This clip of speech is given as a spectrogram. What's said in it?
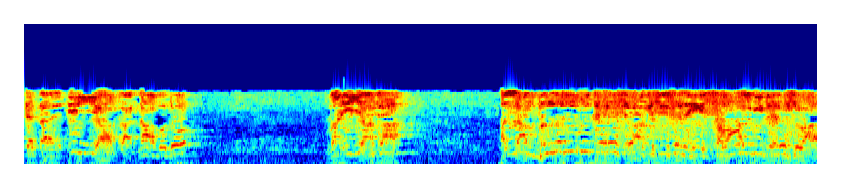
کہتا ہے کا نام دو کا اللہ بندگی بھی تیرے سوا کسی سے نہیں، سوال بھی تیرے سوا۔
